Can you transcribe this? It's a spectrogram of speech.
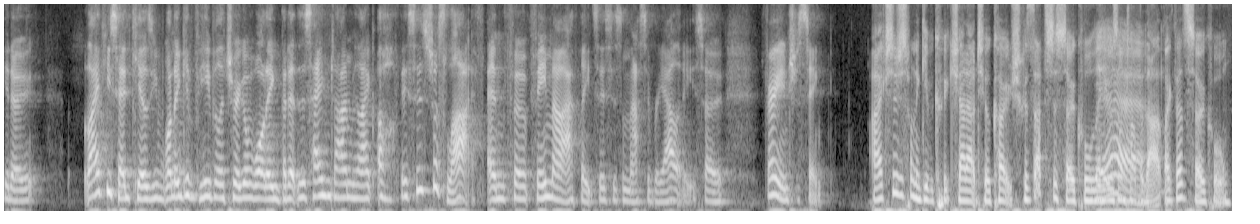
you know, like you said, Keels, you want to give people a trigger warning, but at the same time, you're like, oh, this is just life. And for female athletes, this is a massive reality. So, very interesting. I actually just want to give a quick shout out to your coach because that's just so cool that he was on top of that. Like that's so cool.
